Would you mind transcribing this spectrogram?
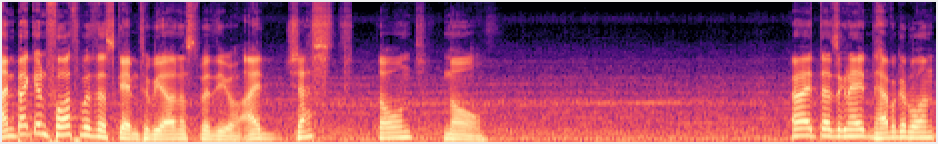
I'm back and forth with this game, to be honest with you. I just don't know. Alright, Designate. Have a good one.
